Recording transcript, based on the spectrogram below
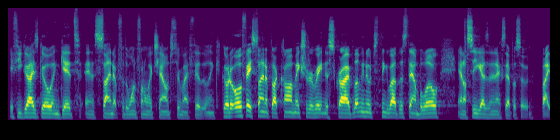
if you guys go and get and sign up for the One Funnel Away Challenge through my affiliate link. Go to ofasignup.com. Make sure to rate and subscribe. Let me know what you think about this down below. And I'll see you guys in the next episode. Bye.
